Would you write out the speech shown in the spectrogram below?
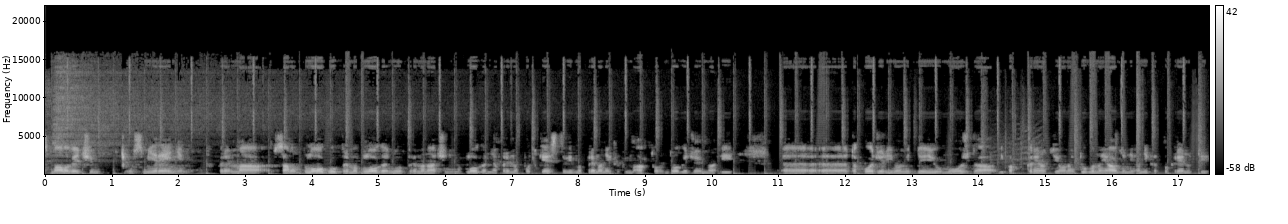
s malo većim usmjerenjem prema samom blogu, prema bloganju, prema načinima bloganja, prema podcastovima, prema nekakvim aktualnim događajima i e, e, također imam ideju možda ipak pokrenuti onaj dugo najavljeni, a nikad pokrenuti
